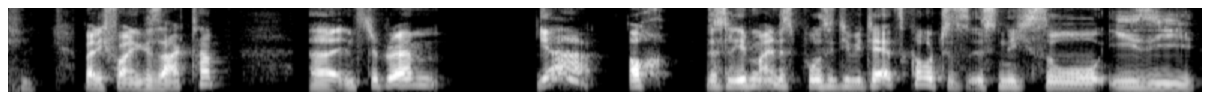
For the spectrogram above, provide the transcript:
weil ich vorhin gesagt habe, äh, Instagram, ja, auch das Leben eines Positivitätscoaches ist nicht so easy.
